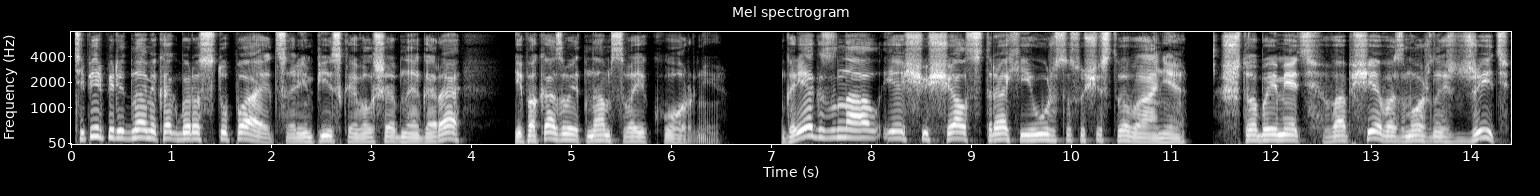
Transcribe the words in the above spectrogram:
Теперь перед нами как бы расступается Олимпийская волшебная гора и показывает нам свои корни. Грек знал и ощущал страхи и ужасы существования. Чтобы иметь вообще возможность жить,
